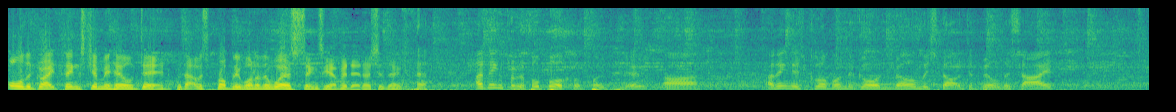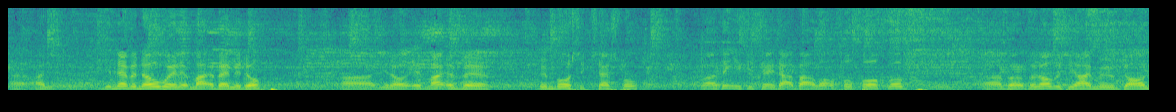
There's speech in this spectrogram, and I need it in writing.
all the great things Jimmy Hill did, but that was probably one of the worst things he ever did. I should think. I think from the football club point of view, uh, I think this club under Gordon Brown was starting to build a side, uh, and you never know where it might have ended up. Uh, you know, it might have uh, been more successful. But I think you can say that about a lot of football clubs. Uh, but, but obviously, I moved on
